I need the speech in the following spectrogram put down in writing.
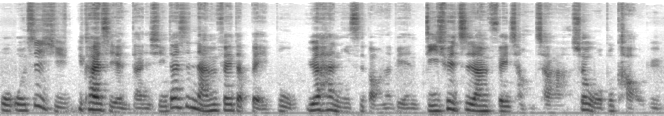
我我自己一开始也很担心，但是南非的北部约翰尼斯堡那边的确治安非常差，所以我不考虑。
